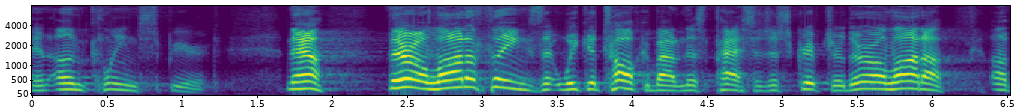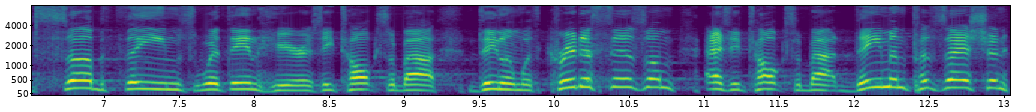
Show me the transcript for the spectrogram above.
An unclean spirit. Now, there are a lot of things that we could talk about in this passage of Scripture. There are a lot of of sub themes within here as he talks about dealing with criticism, as he talks about demon possession,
